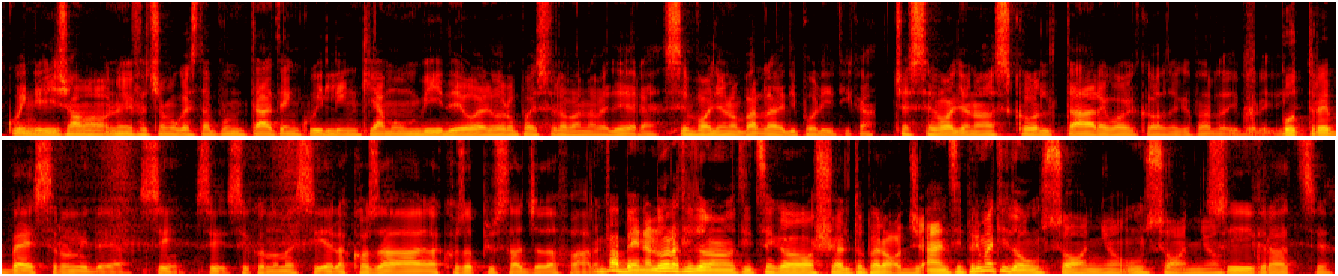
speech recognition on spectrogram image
Quindi diciamo, noi facciamo questa puntata in cui linkiamo un video e loro poi se lo vanno a vedere, se vogliono parlare di politica. Cioè se vogliono ascoltare qualcosa che parla di politica. Potrebbe essere un'idea, sì, sì, secondo me sì, è la cosa, la cosa più saggia da fare. Va bene, allora ti do la notizia che ho scelto per oggi. Anzi, prima ti do un sogno, un sogno. Sì, grazie.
